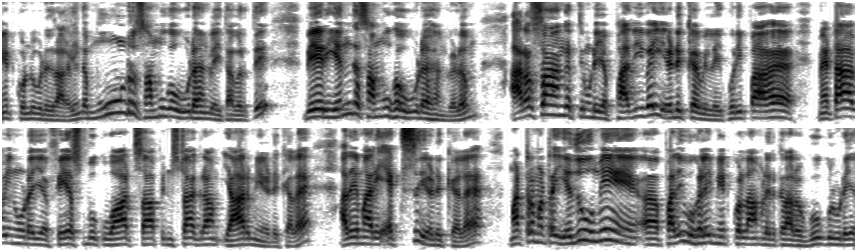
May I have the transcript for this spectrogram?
மேற்கொண்டு விடுகிறார்கள். இந்த மூன்று சமூக ஊடகங்களை தவிர்த்து வேறு எந்த சமூக ஊடகங்களும் அரசாங்கத்தினுடைய பதிவை எடுக்கவில்லை. குறிப்பாக மெட்டாவினுடைய ஃபேஸ்புக் வாட்ஸ்அப் இன்ஸ்டாகிராம் யாருமே எடுக்கலை. அதே மாதிரி எக்ஸ் எடுக்கலை. மற்ற மற்ற எதுவுமே பதிவுகளை மேற்கொள்ளாமல் இருக்கிறார்கள் கூகுளுடைய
